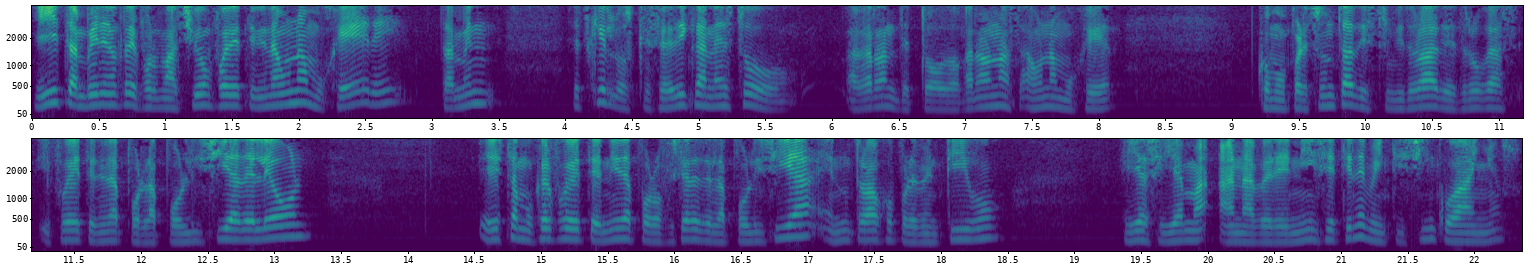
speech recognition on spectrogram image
Y también en otra información fue detenida una mujer, ¿eh? también es que los que se dedican a esto agarran de todo, agarraron a una mujer como presunta distribuidora de drogas y fue detenida por la policía de León. Esta mujer fue detenida por oficiales de la policía en un trabajo preventivo. Ella se llama Ana Berenice, tiene 25 años.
